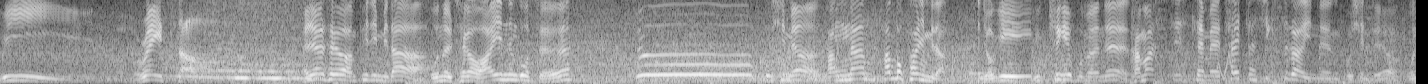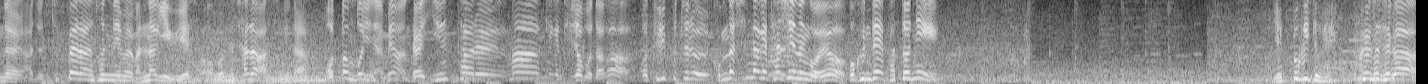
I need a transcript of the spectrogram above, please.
위 레이서. 안녕하세요 안PD입니다. 오늘 제가 와 있는 곳은 쭉 보시면 강남 한복판입니다. 여기 6층에 보면은 가마 시스템의 타이탄 6가 있는 곳인데요. 오늘 아주 특별한 손님을 만나기 위해서 이곳에 찾아왔습니다. 어떤 분이냐면 제가 인스타를 막 이렇게 뒤져보다가 어, 드리프트를 겁나 신나게 타시는 거예요. 어, 근데 봤더니 예쁘기도 해. 그래서 제가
